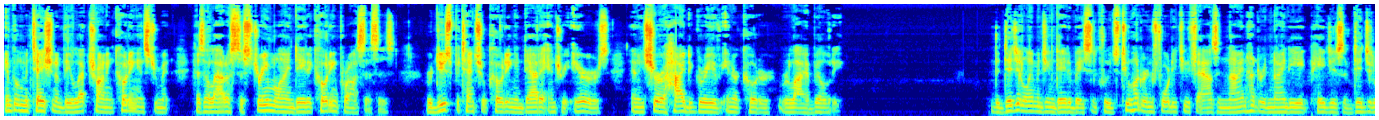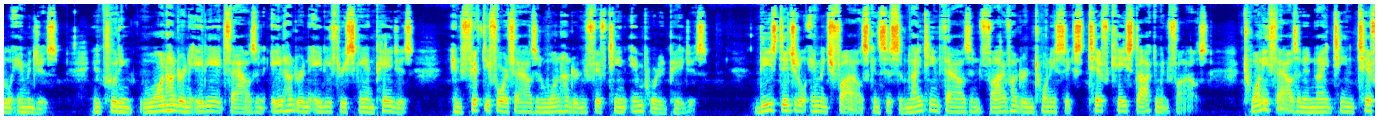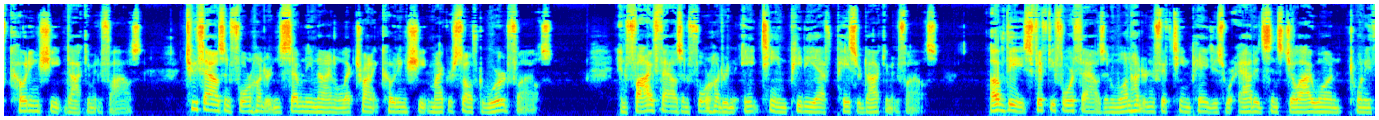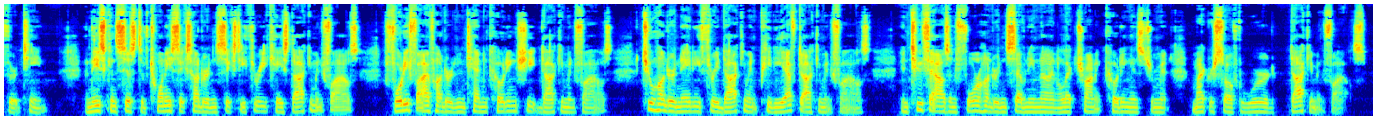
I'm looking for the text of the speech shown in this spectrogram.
Implementation of the electronic coding instrument has allowed us to streamline data coding processes, reduce potential coding and data entry errors, and ensure a high degree of intercoder reliability. The digital imaging database includes 242,998 pages of digital images, including 188,883 scanned pages and 54,115 imported pages. These digital image files consist of 19,526 TIFF case document files, 20,019 TIFF coding sheet document files, 2,479 electronic coding sheet Microsoft Word files, and 5,418 PDF PACER document files. Of these, 54,115 pages were added since July 1, 2013, and these consist of 2,663 case document files, 4,510 coding sheet document files, 283 document PDF document files, and 2,479 electronic coding instrument Microsoft Word document files.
